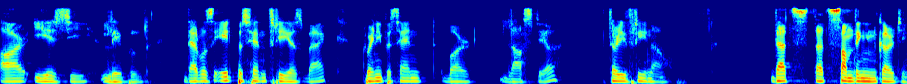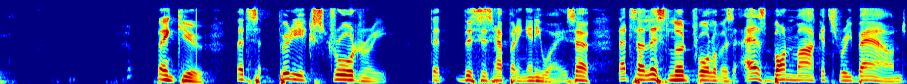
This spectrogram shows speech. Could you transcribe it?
are ESG labeled. That was 8% three years back, 20% about last year, 33 now. That's that's something encouraging. Thank you. That's pretty extraordinary that this is happening anyway. So that's a lesson learned for all of us. As bond markets rebound,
